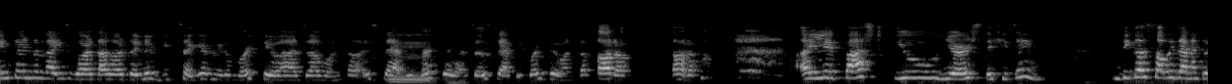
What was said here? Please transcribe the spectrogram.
इन्टरनलाइज गर्दा गर्दै नै बित्छ क्या मेरो बर्थडे हो आज भन्छ यसले ह्याप्पी. बर्थडे भन्छ उसले ह्याप्पी बर्थडे भन्छ तर तर अहिले पास्ट फ्यु इयर्सदेखि चाहिँ बिकज सबैजनाको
